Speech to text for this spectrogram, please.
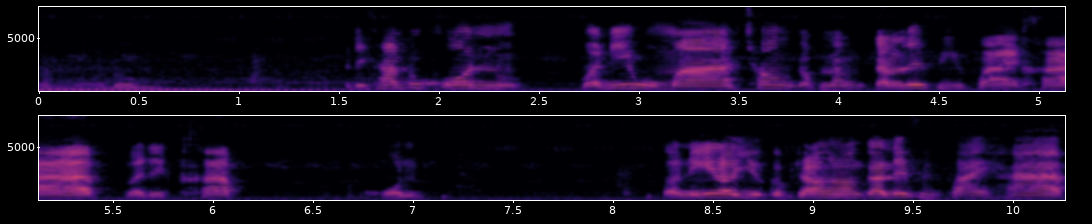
ดมดอดมสวัสดีครับทุกคนวันนี้ผมมาช่องกับน้องกันเล่นฟรีไฟครับสวัสดีครับ ทุกคน ตอนนี้เราอยู่กับช่องน้องกันเล่นฟรีไฟครับ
